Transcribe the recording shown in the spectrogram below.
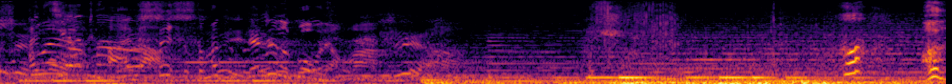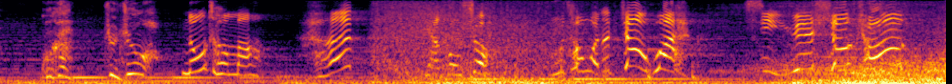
是还键盘呢？怎么连这都过不了啊？是啊。啊啊，快看，认真了！农城吗？啊！亚贡兽，服从我的召唤，契约生成。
